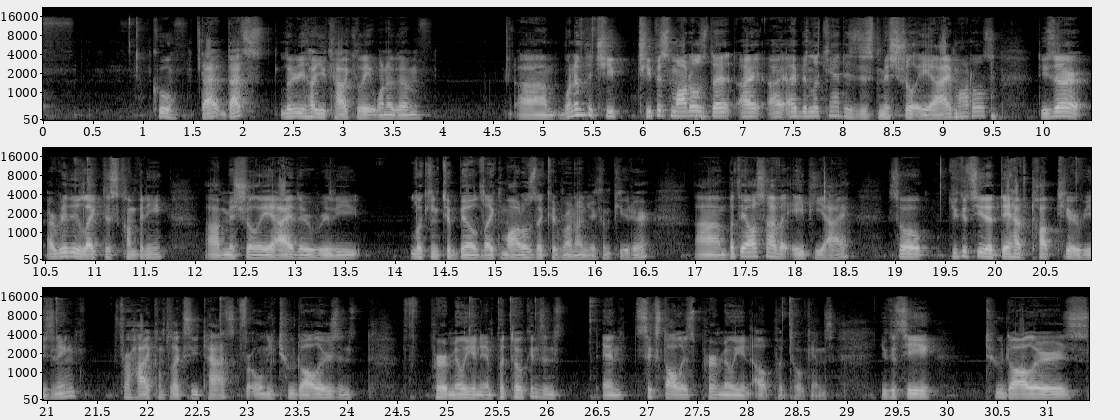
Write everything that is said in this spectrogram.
cool. That that's literally how you calculate one of them. Um, one of the cheap cheapest models that I, I I've been looking at is this Mistral AI models. These are I really like this company uh, Mistral AI, they're really looking to build like models that could run on your computer. Um, but they also have an API. So you can see that they have top tier reasoning for high complexity tasks for only two dollars and per million input tokens and and six dollars per million output tokens. You can see two dollars.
